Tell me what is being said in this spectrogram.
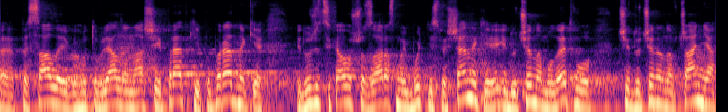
е, писали і виготовляли наші предки і попередники. І дуже цікаво, що зараз майбутні священники, ідучи на молитву чи ідучи на навчання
